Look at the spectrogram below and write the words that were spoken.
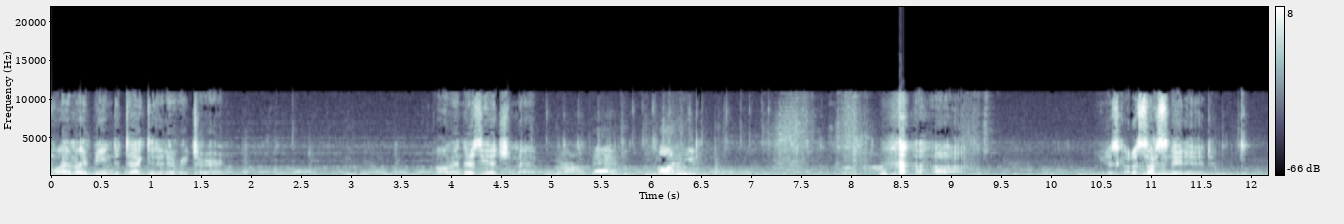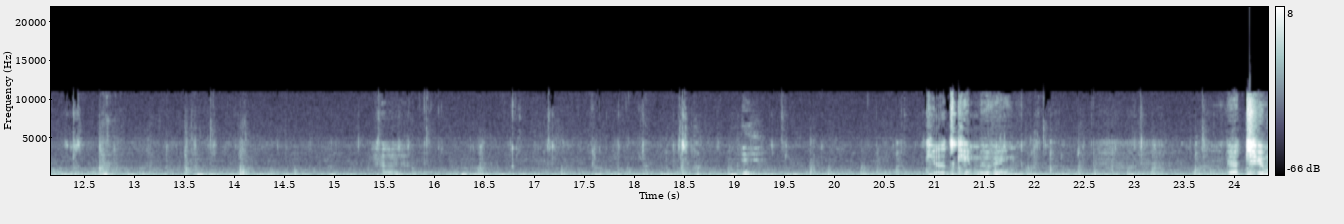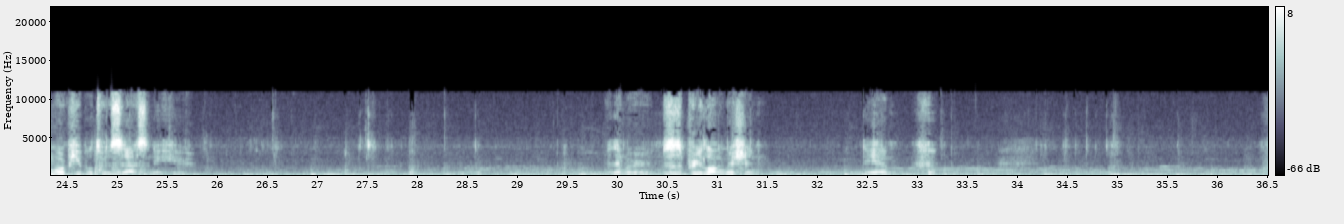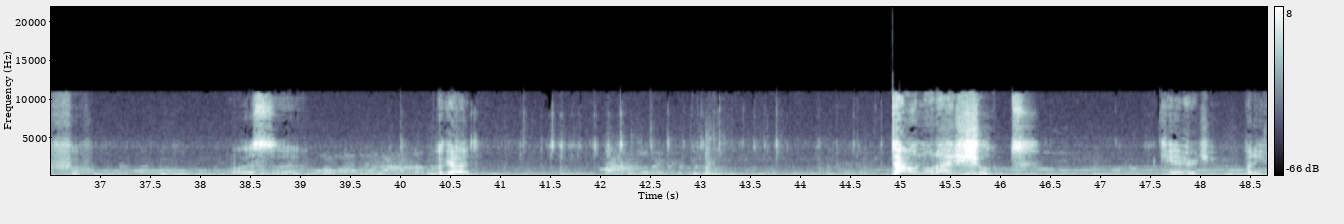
Why am I being detected at every turn? Oh man, there's the edge of the map. There! On him! You just got assassinated. Hmm. Okay, let's keep moving. We've got two more people to assassinate here. Pretty long mission. Damn. Well, this is a... Oh god. Down or I shoot! Okay, I heard you, buddy.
